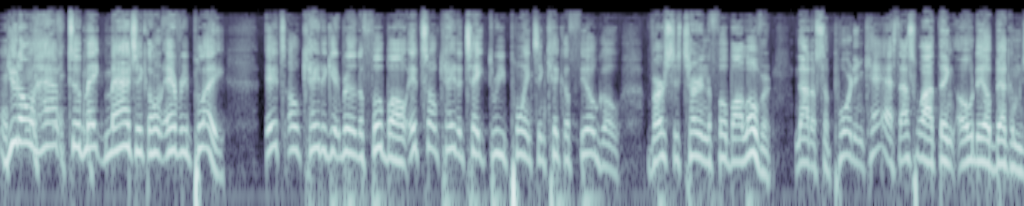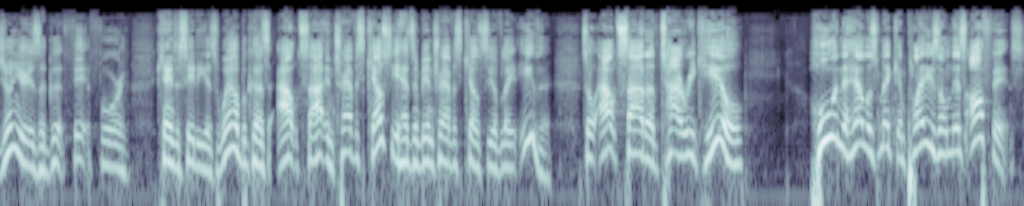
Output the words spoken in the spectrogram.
You don't have to make magic on every play. It's okay to get rid of the football. It's okay to take three points and kick a field goal versus turning the football over. Not a supporting cast. That's why I think Odell Beckham Jr. is a good fit for Kansas City as well because outside, and Travis Kelce hasn't been Travis Kelce of late either. So outside of Tyreek Hill, who in the hell is making plays on this offense?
